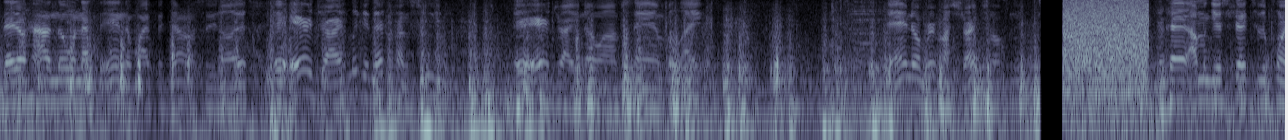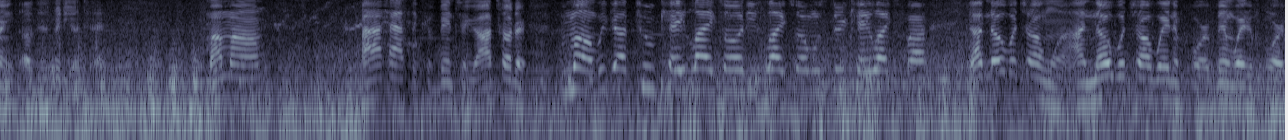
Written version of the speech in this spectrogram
they don't have no one at the end to wipe it down. So, you know, it, it air dry. Look at that kind of sweet. It air dry, you know what I'm saying? But, like, Damn, don't break my stripes off, nigga. Okay, I'm gonna get straight to the point of this video today. My mom, I have to convince her. I told her, Mom, we got 2K likes, all these likes, almost 3K likes, mom. I know what y'all want. I know what y'all waiting for, been waiting for,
